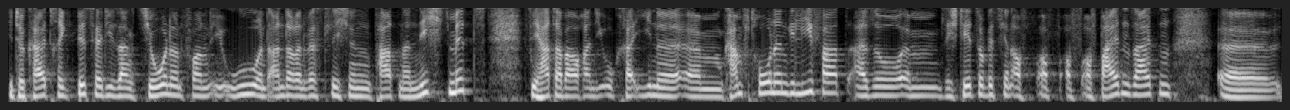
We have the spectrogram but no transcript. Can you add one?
Die Türkei trägt bisher die Sanktionen von EU und anderen westlichen Partnern nicht mit. Sie hat aber auch an die Ukraine ähm, Kampfdrohnen geliefert. Also ähm, sie steht so ein bisschen auf, auf, auf, auf beiden Seiten. Äh,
